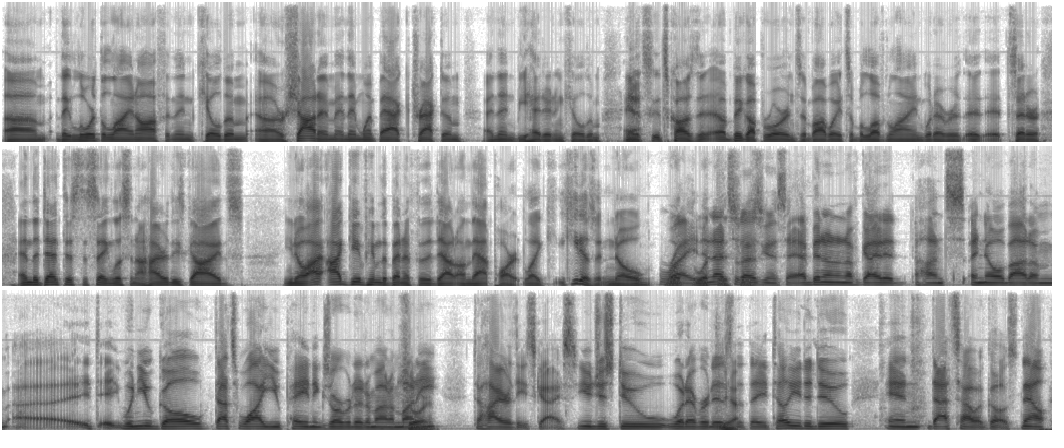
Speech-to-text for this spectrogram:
Um, they lured the lion off and then killed him uh, or shot him and then went back, tracked him, and then beheaded and killed him. And Yeah. it's it's caused a, big uproar in Zimbabwe. It's a beloved lion, whatever, et, et cetera. And the dentist is saying, "Listen, I hired these guides. You know, I, I give him the benefit of the doubt on that part. Like he doesn't know, what- Right, what and that's what I was going to say. I've been on enough guided hunts. I know about them. Uh, it, it, when you go, that's why you pay an exorbitant amount of money Sure. To hire these guys. You just do whatever it is Yeah. that they tell you to do, and that's how it goes. Now,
